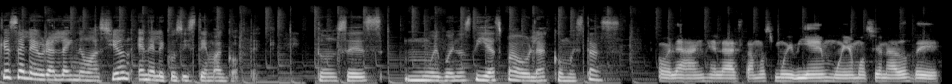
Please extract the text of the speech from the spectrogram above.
que celebran la innovación en el ecosistema GovTech. Entonces, muy buenos días, Paola, ¿cómo estás? Hola, Ángela, estamos muy bien, muy emocionados de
